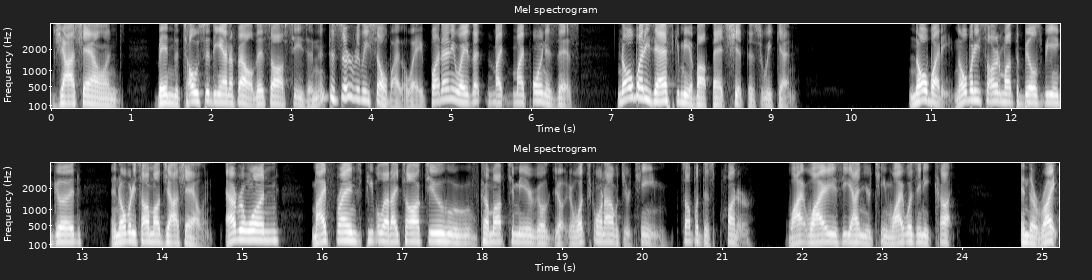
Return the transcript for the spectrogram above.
Josh Allen been the toast of the NFL this offseason, and deservedly so, by the way. But anyway, that my, my point is this. Nobody's asking me about that shit this weekend. Nobody. Nobody's talking about the Bills being good, and nobody's talking about Josh Allen. Everyone, my friends, people that I talk to who've come up to me or go, "What's going on with your team? What's up with this punter? Why why is he on your team? Why wasn't he cut?" And they're right.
